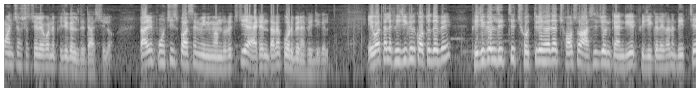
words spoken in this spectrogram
পঞ্চাশটা ছেলে ওখানে ফিজিক্যাল দিতে আসছিল। তাই আমি পঁচিশ পার্সেন্ট মিনিমাম ধরেছি যে অ্যাটেন্ড তারা করবে না ফিজিক্যাল এবার তাহলে ফিজিক্যাল কত দেবে? ফিজিক্যাল দিচ্ছে ছত্রিশ হাজার ছশো আশি জন ক্যান্ডিডেট ফিজিক্যাল এখানে দিচ্ছে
